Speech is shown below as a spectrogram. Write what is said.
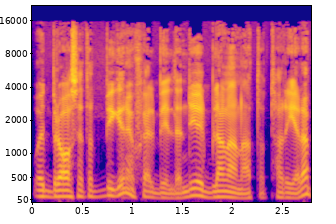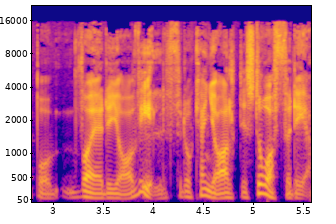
Och ett bra sätt att bygga den självbilden, det är bland annat att ta reda på vad är det jag vill, för då kan jag alltid stå för det.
